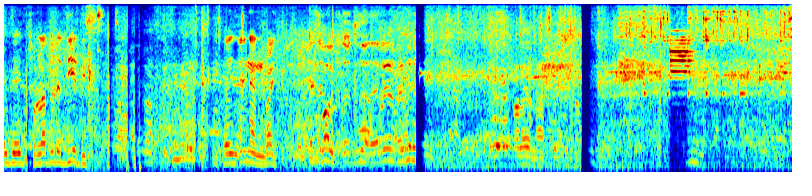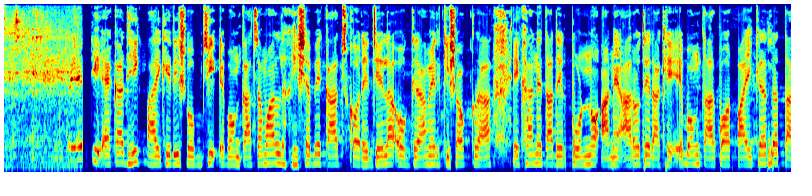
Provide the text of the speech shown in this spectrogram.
এই যে ছোলা দুটো দিয়ে দিচ্ছি এই এই নেন ভাই। এটি একাধিক পাইকারি সবজি এবং কাঁচামাল হিসেবে কাজ করে। জেলা ও গ্রামের কৃষকরা এখানে তাদের পণ্য আনে আড়তে রাখে এবং তারপর পাইকাররা তা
